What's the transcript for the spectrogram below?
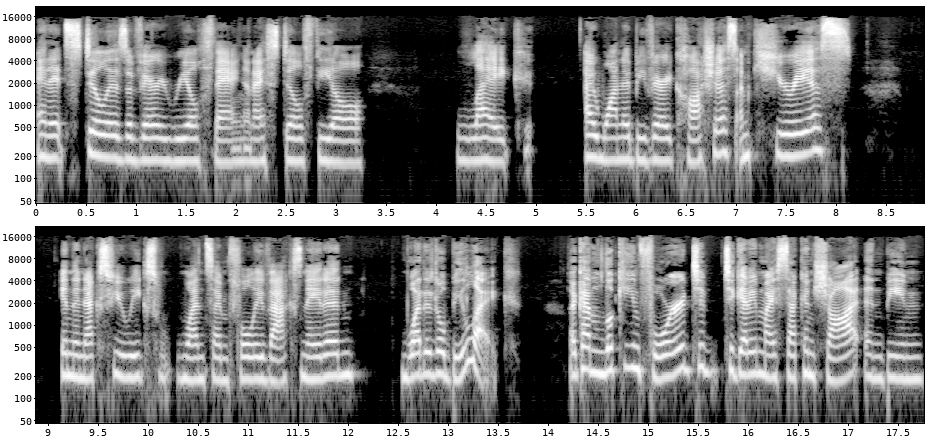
And it still is a very real thing. And I still feel like I want to be very cautious. I'm curious in the next few weeks, once I'm fully vaccinated, what it'll be like. Like I'm looking forward to to getting my second shot and being,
